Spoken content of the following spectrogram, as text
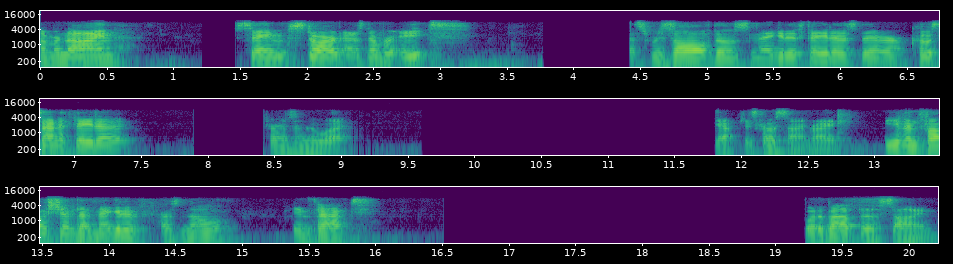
Number nine, same start as number eight. Let's resolve those negative thetas there. Cosine of theta turns into what? Yeah, just cosine, right? Even function that negative has no impact. What about the sine?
